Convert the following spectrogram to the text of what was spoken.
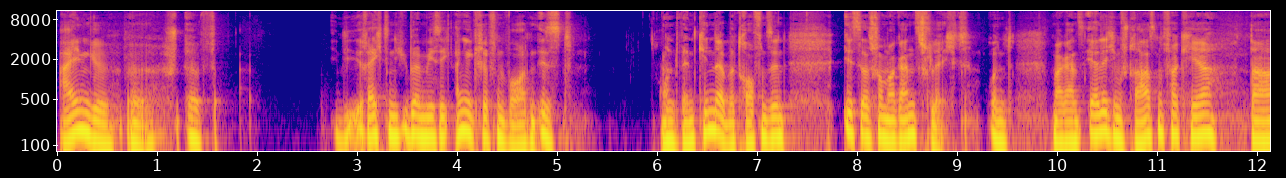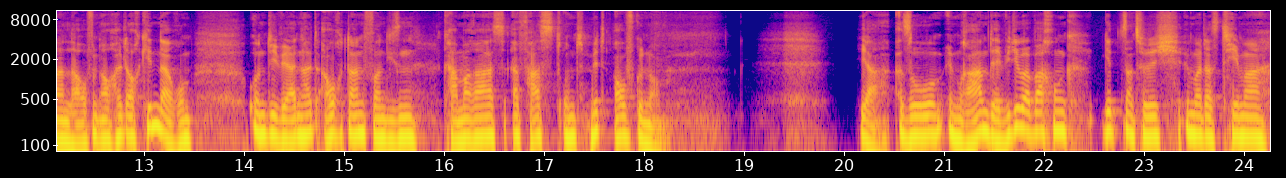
einge, äh, äh, die Rechte nicht übermäßig angegriffen worden ist. Und wenn Kinder betroffen sind, ist das schon mal ganz schlecht. Und mal ganz ehrlich, im Straßenverkehr, da laufen auch halt auch Kinder rum. Und die werden halt auch dann von diesen Kameras erfasst und mit aufgenommen. Ja, also im Rahmen der Videoüberwachung gibt es natürlich immer das Thema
